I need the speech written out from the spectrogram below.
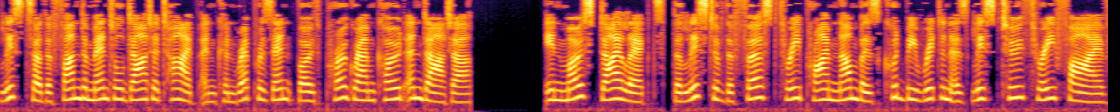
lists are the fundamental data type and can represent both program code and data. In most dialects, the list of the first three prime numbers could be written as list 235.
